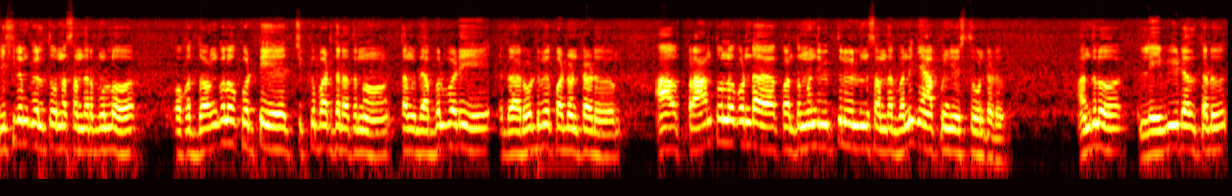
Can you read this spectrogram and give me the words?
రిశిలంకి వెళ్తున్న సందర్భంలో ఒక దొంగలో కొట్టి చిక్కుపడతాడు అతను. తనకు దెబ్బలు పడి రోడ్డు మీద పడి ఉంటాడు. ఆ ప్రాంతంలో కూడా కొంతమంది వ్యక్తులు వెళ్ళిన సందర్భాన్ని జ్ఞాపకం చేస్తూ ఉంటాడు. అందులో లేవీయుడు వెళ్తాడు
